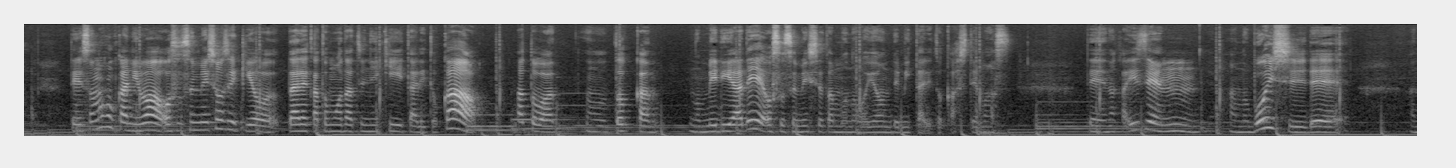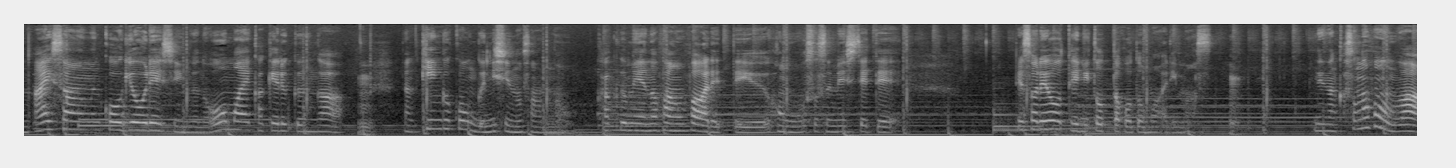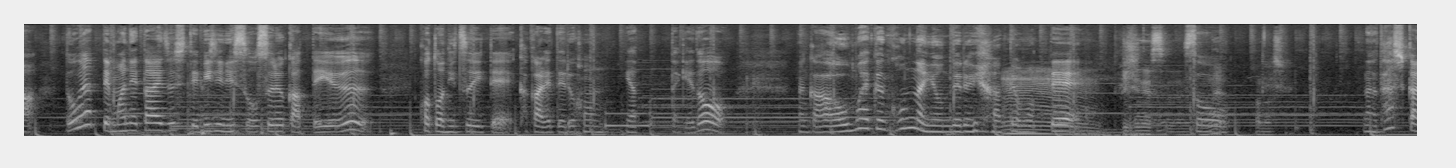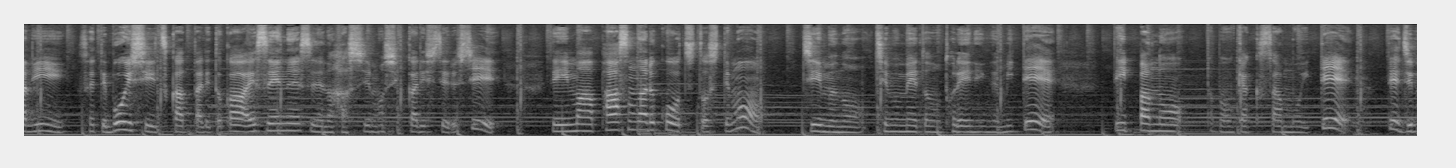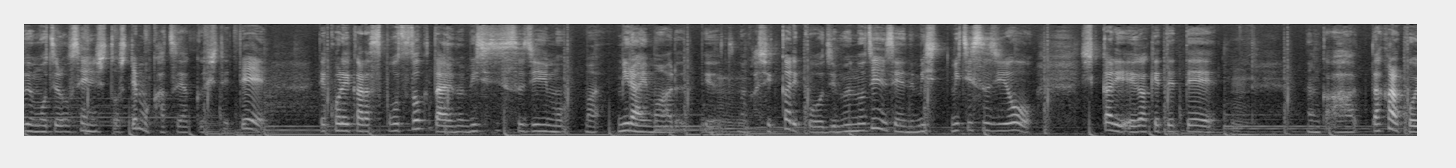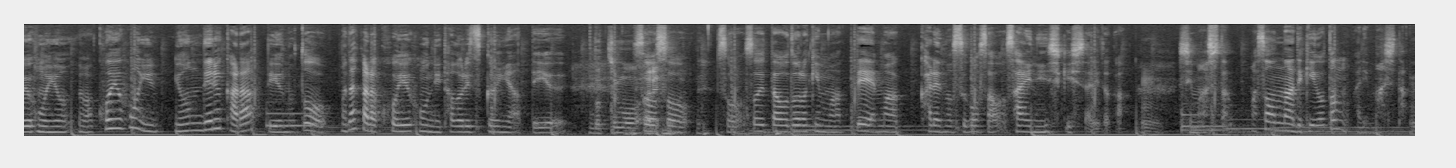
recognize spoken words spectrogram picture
でその他にはおすすめ書籍を誰か友達に聞いたりとかあとはどっかのメディアでおすすめしてたものを読んでみたりとかしてます。でなんか以前あの Voicy であの愛三工業レーシングの大前翔くんが、うんなんかキングコング西野さんの「革命のファンファーレ」っていう本をおすすめしててでそれを手に取ったこともあります。でなんかその本はどうやってマネタイズしてビジネスをするかっていうことについて書かれてる本やったけどなんかあお前くんこんなん読んでるんやって思って。うん。ビジネスの、ね、そう。話。なんか確かにそうやって Voicy 使ったりとか SNS での発信もしっかりしてるしで今パーソナルコーチとしてもチームのチームメイトのトレーニング見てで一般の多分お客さんもいてで自分もちろん選手としても活躍しててでこれからスポーツドクターへの道筋も、まあ、未来もあるっていう、うん。なんかしっかりこう自分の人生の道道筋をしっかり描けててうんなんかあだからこういう本読まあこういう本読んでるからっていうのと、まあ、だからこういう本にたどり着くんやっていう。どっちもそうそう。そうそういった驚きもあって、まあ、彼の凄さを再認識したりとかうん。しました、まあ、そんな出来事もありました、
